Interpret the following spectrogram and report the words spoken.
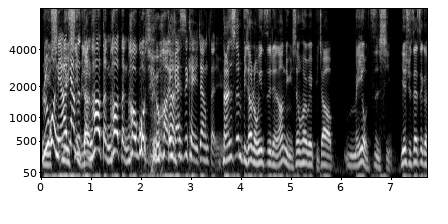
如果你要这样子等号等号等号过去的话，应该是可以这样等于。男生比较容易自恋，然后女生会不会比较没有自信？也许在这个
